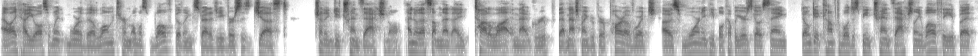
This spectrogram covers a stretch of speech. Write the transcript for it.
I like how you also went more the long term, almost wealth building strategy versus just trying to do transactional. I know that's something that I taught a lot in that group, that mastermind group you're a part of, which I was warning people a couple years ago saying, don't get comfortable just being transactionally wealthy, but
